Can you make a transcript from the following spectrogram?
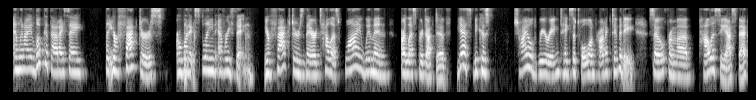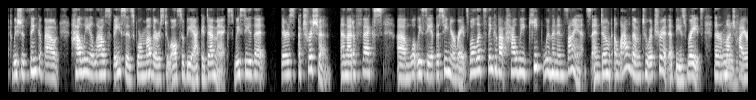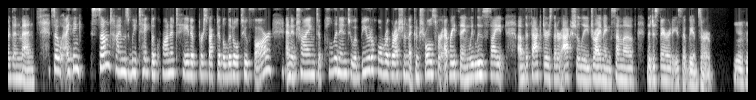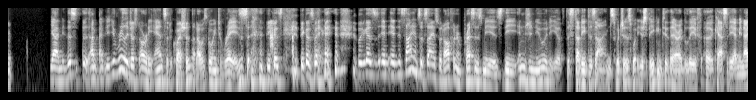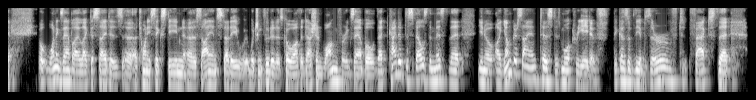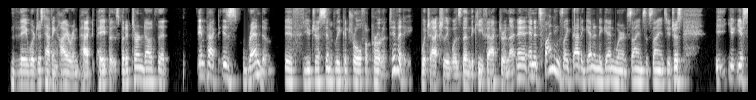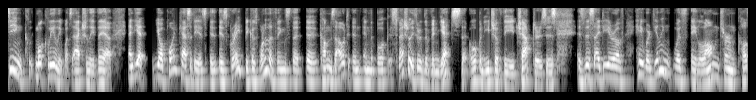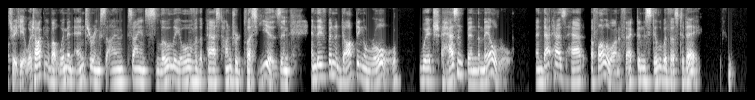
And when I look at that, I say that your factors are what explain everything. Your factors there tell us why women are less productive. Yes, because child rearing takes a toll on productivity. So, from a policy aspect, we should think about how we allow spaces for mothers to also be academics. We see that there's attrition and that affects um, what we see at the senior rates. Well, let's think about how we keep women in science and don't allow them to attrit at these rates that are much mm-hmm. higher than men. So I think sometimes we take the quantitative perspective a little too far, and in trying to pull it into a beautiful regression that controls for everything, we lose sight of the factors that are actually driving some of the disparities that we observe. Mm-hmm. Yeah, I mean, this, this you really just already answered a question that I was going to raise because because because in, in the science of science, what often impresses me is the ingenuity of the study designs, which is what you're speaking to there, I believe, uh, Cassidy. I mean, I one example I like to cite is a 2016 uh, science study, which included as co-author Dashun Wang, for example, that kind of dispels the myth that you know a younger scientist is more creative because of the observed facts that they were just having high higher impact papers. But it turned out that impact is random if you just simply control for productivity, which actually was then the key factor in that. And, and it's findings like that again and again, where in science of science, you're just you're seeing more clearly what's actually there. And yet your point cassidy is, is, great because one of the things that uh, comes out in in the book especially through the vignettes that open each of the chapters is is this idea of hey we're dealing with a long-term culture here. We're talking about women entering science, science slowly over the past 100 plus years. And and they've been adopting a role which hasn't been the male role. And that has had a follow-on effect and is still with us today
